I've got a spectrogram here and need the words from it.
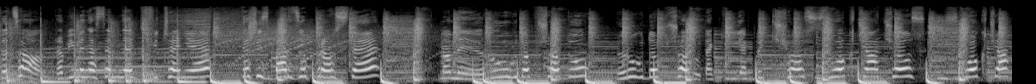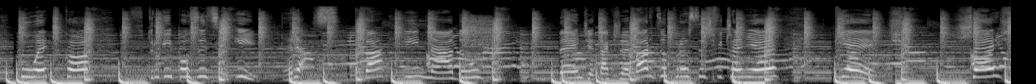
To co? Robimy następne ćwiczenie. Też jest bardzo proste. Mamy ruch do przodu, ruch do przodu. Taki jakby cios z łokcia, cios z łokcia, kółeczko w drugiej pozycji. I dwa i na dół. Będzie także bardzo proste ćwiczenie. Pięć, sześć,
